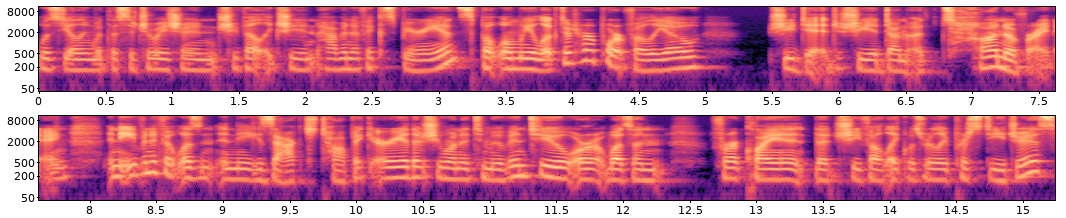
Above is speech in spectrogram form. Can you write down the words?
was dealing with the situation. She felt like she didn't have enough experience, but when we looked at her portfolio, she did. She had done a ton of writing. And even if it wasn't in the exact topic area that she wanted to move into, or it wasn't for a client that she felt like was really prestigious,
